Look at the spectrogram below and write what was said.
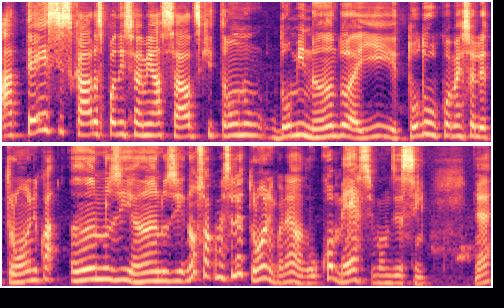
até esses caras podem ser ameaçados que estão dominando aí todo o comércio eletrônico há anos e anos e não só o comércio eletrônico, né? O comércio, vamos dizer assim. Né?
